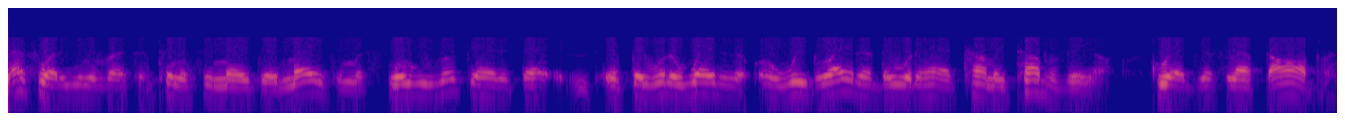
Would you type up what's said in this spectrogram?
That's what the University of Tennessee made their major. When you look at it, that if they would have waited a week later, they would have had Tommy Tuberville, who had just left Auburn.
